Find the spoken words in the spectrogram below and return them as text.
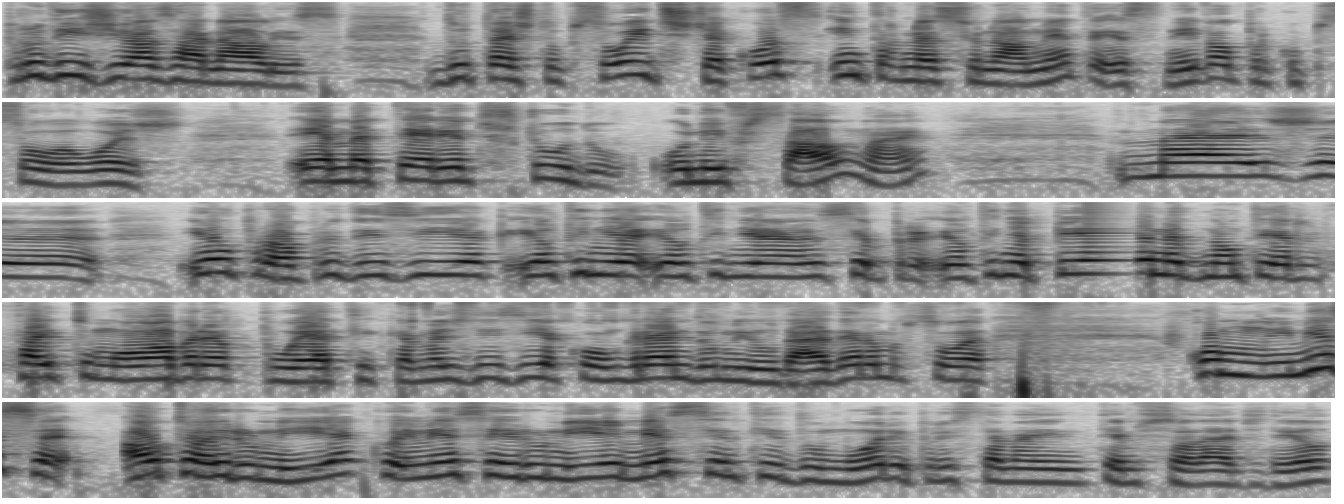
prodigiosa análise do texto do Pessoa e destacou-se internacionalmente a esse nível, porque o Pessoa hoje é matéria de estudo universal, não é? Mas ele próprio dizia que ele tinha, ele tinha sempre, ele tinha pena de não ter feito uma obra poética, mas dizia com grande humildade, era uma pessoa com imensa autoironia, com imensa ironia, imenso sentido de humor, e por isso também temos saudades dele.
